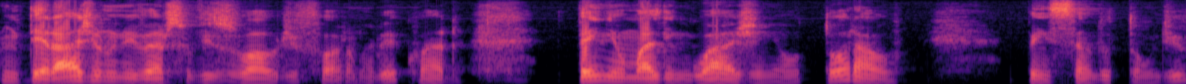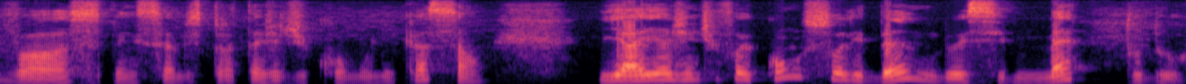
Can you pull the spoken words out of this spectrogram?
interaja no universo visual de forma adequada, tenha uma linguagem autoral, pensando tom de voz, pensando estratégia de comunicação. E aí a gente foi consolidando esse método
